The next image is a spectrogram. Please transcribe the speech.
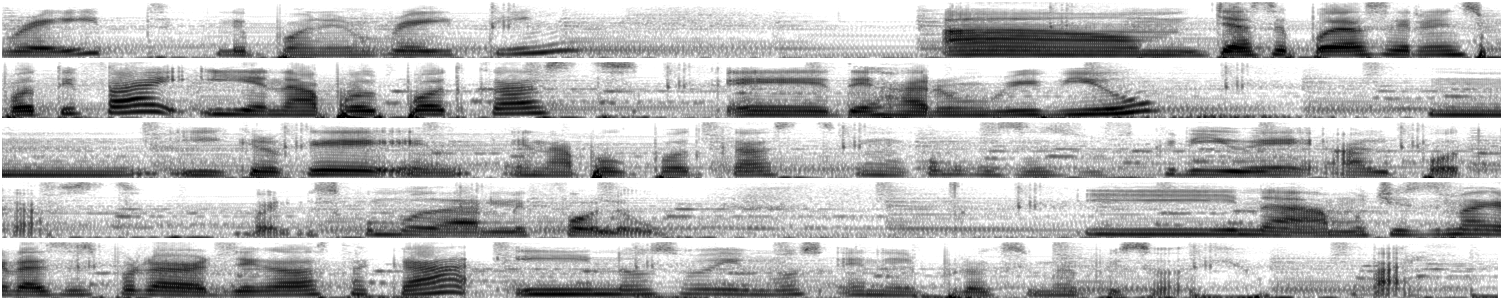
rate, le ponen rating. ya se puede hacer en Spotify y en Apple Podcasts eh, dejar un review. Mm, y creo que en, Apple Podcasts como que se suscribe al podcast. Bueno, es como darle follow. Y nada, muchísimas gracias por haber llegado hasta acá y nos oímos en el próximo episodio. Bye.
